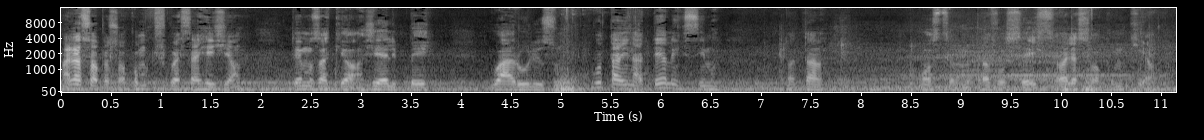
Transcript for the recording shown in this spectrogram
Olha só pessoal, como que ficou essa região. Temos aqui ó, GLP Guarulhos 1. Vou estar tá aí na tela em cima para estar tá mostrando para vocês. Olha só como que é.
